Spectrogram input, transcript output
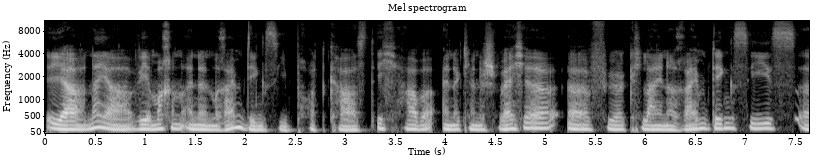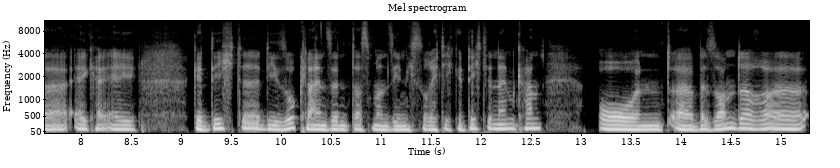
Ja, naja, wir machen einen Reimdingsi-Podcast. Ich habe eine kleine Schwäche äh, für kleine Reimdingsis, äh, aka Gedichte, die so klein sind, dass man sie nicht so richtig Gedichte nennen kann. Und äh, besondere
